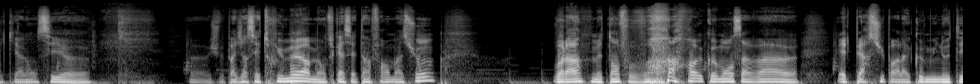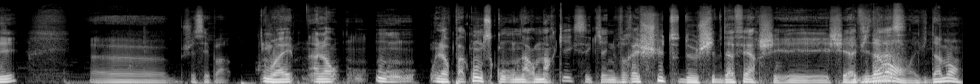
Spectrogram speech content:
et qui a lancé, je vais pas dire cette rumeur, mais en tout cas cette information. Voilà, maintenant, il faut voir comment ça va être perçu par la communauté. Je sais pas. Ouais, alors, on- alors par contre, ce qu'on a remarqué, c'est qu'il y a une vraie chute de chiffre d'affaires chez, chez. Évidemment, évidemment,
